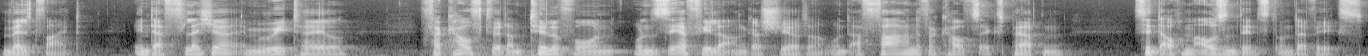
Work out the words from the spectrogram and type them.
Weltweit. In der Fläche, im Retail. Verkauft wird am Telefon und sehr viele engagierte und erfahrene Verkaufsexperten sind auch im Außendienst unterwegs.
